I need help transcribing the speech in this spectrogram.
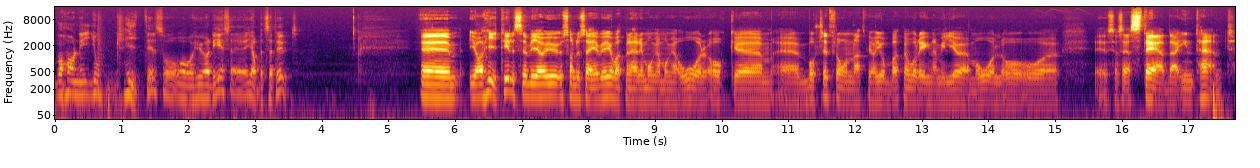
vad, har ni gjort hittills och, och hur har det jobbet sett ut? Ehm, ja, hittills, eh, vi har ju som du säger, vi har jobbat med det här i många, många år och ehm, eh, bortsett från att vi har jobbat med våra egna miljömål och, och eh, så att säga städa internt,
